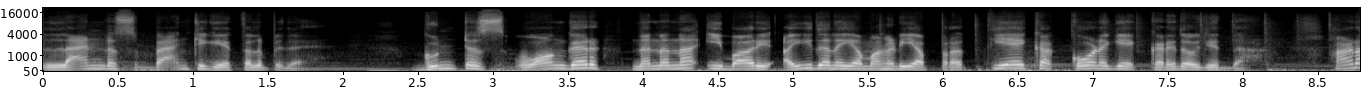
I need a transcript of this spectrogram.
ಲ್ಯಾಂಡಸ್ ಬ್ಯಾಂಕಿಗೆ ತಲುಪಿದೆ. ಗುಂಟಸ್ ವಾಂಗರ್ ನನ್ನನ್ನು ಈ ಬಾರಿ ಐದನೆಯ ಮಹಡಿಯ ಪ್ರತ್ಯೇಕ ಕೋಣೆಗೆ ಕರೆದೊಯ್ದಿದ್ದ. ಹಣ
